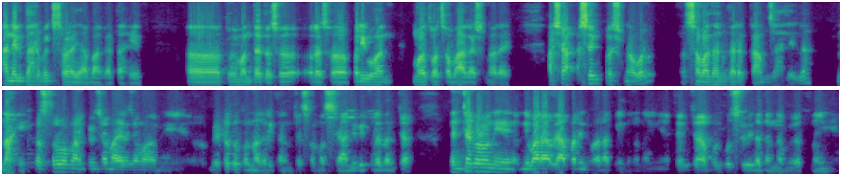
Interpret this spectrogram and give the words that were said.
अनेक धार्मिक स्थळं या भागात आहेत. तुम्ही म्हणताय तसं रस परिवहन महत्त्वाचा भाग असणार आहे. अशा अनेक प्रश्नावर समाधानकारक काम झालेलं नाही. कस्तुरबा मार्केटच्या बाहेर जेव्हा आम्ही भेटत होतो नागरिकांच्या समस्या आणि विक्रेत्यांच्या त्यांच्याकडून नि- निवारा व्यापारी निवारा केंद्र नाहीये. त्यांच्या मूलभूत सुविधा त्यांना मिळत नाहीये.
